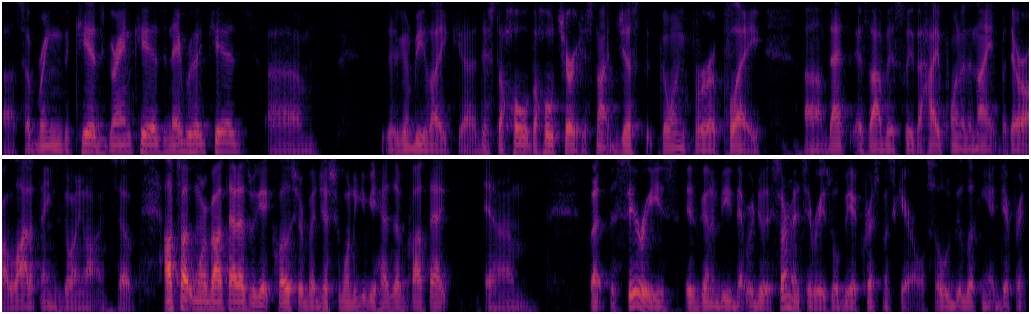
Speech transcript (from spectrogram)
Uh, so bring the kids, grandkids, neighborhood kids. Um, there's going to be like uh, just the whole the whole church. It's not just going for a play. Um, that is obviously the high point of the night, but there are a lot of things going on. So I'll talk more about that as we get closer. But just want to give you heads up about that. Um, but the series is going to be that we're doing a sermon series will be a Christmas Carol. So we'll be looking at different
